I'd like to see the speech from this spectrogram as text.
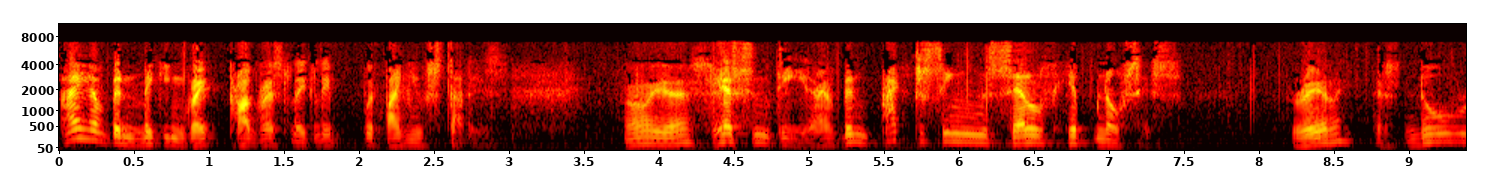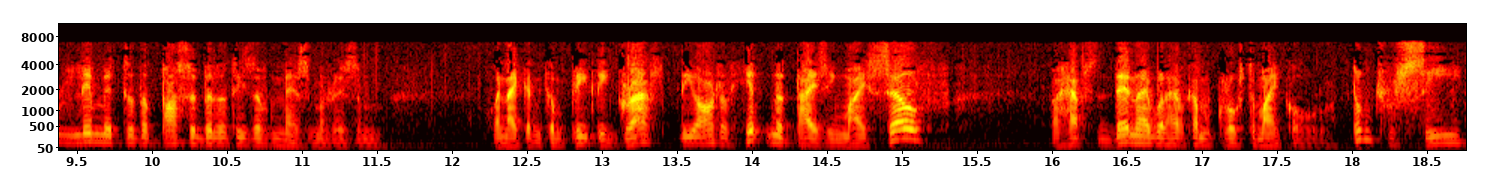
I have been making great progress lately with my new studies. Oh, yes? Yes, indeed. I've been practicing self hypnosis. Really? There's no limit to the possibilities of mesmerism. When I can completely grasp the art of hypnotizing myself, perhaps then I will have come close to my goal. Don't you see?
